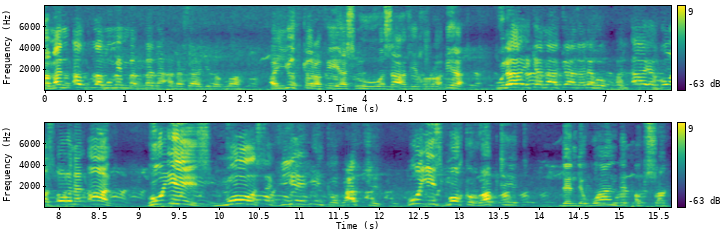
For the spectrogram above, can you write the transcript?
فمن أظلم ممن منع مساجد الله أن يذكر فيها اسمه وسعى في خرابها أولئك ما كان لهم الآية goes on and on who is more severe in corruption who is more corrupted than the one that obstruct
